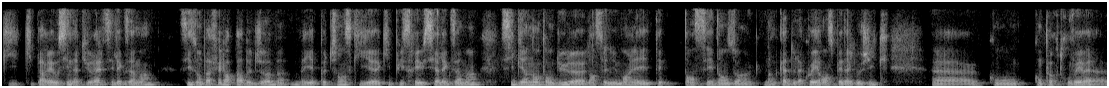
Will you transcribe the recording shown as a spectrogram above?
qui, qui, paraît aussi naturelle, c'est l'examen. S'ils n'ont pas fait leur part de job, ben, il y a peu de chances qu'ils puissent réussir l'examen, si bien entendu l'enseignement a été pensé dans, dans, le cadre de la cohérence pédagogique euh, qu'on peut retrouver, euh,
